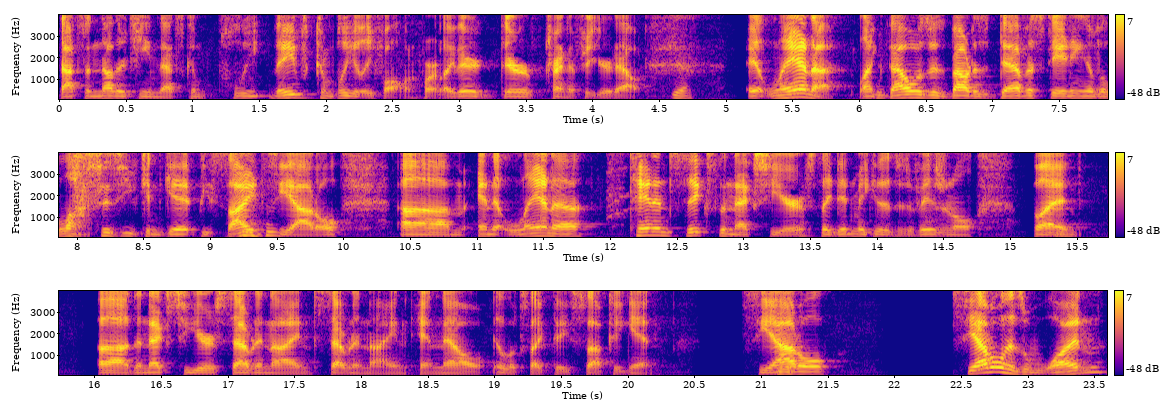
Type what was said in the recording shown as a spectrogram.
that's another team that's complete. They've completely fallen apart. Like they're they're trying to figure it out. Yeah. Atlanta, like that was about as devastating of a loss as you can get besides Seattle. Um, and Atlanta, ten and six the next year, so they did make it to the divisional, but uh, the next two years, seven and nine, seven and nine, and now it looks like they suck again. Seattle, Seattle has won,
